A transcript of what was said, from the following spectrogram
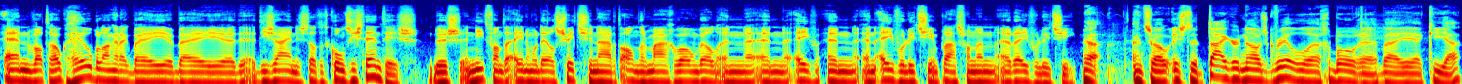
En wat ook heel belangrijk bij, bij eh, de design is dat het consistent is. Dus niet van de ene model switchen naar het andere, maar gewoon wel een, een, een, een evolutie in plaats van een, een revolutie. Ja. En zo is de Tiger Nose Grill eh, geboren bij eh, Kia.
